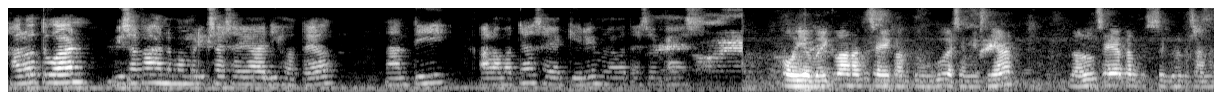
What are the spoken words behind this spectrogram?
Halo Tuan, bisakah Anda memeriksa saya di hotel? Nanti alamatnya saya kirim lewat SMS. Oh iya baiklah, nanti saya akan tunggu SMS-nya. Lalu saya akan segera ke sana.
